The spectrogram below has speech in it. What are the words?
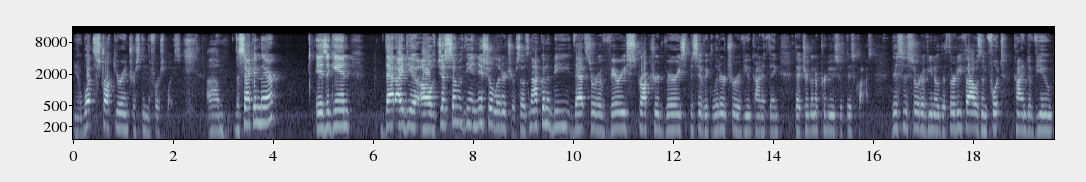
You know, what struck your interest in the first place? Um, the second there is again that idea of just some of the initial literature. So it's not going to be that sort of very structured, very specific literature review kind of thing that you're going to produce with this class. This is sort of, you know, the 30,000 foot kind of view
